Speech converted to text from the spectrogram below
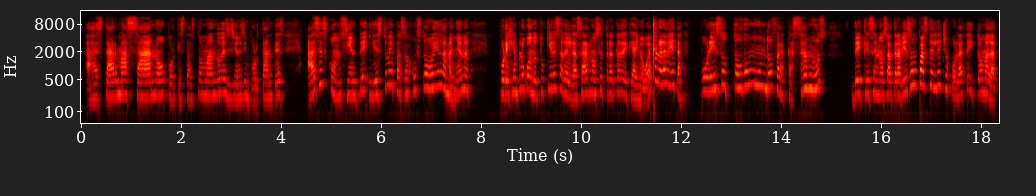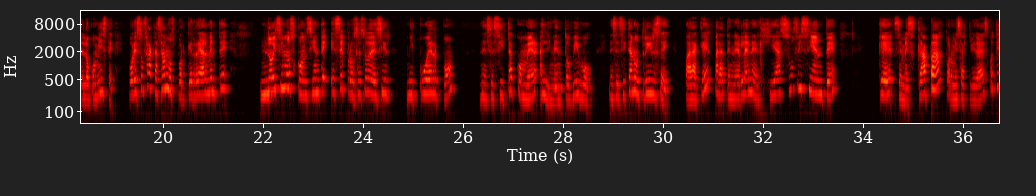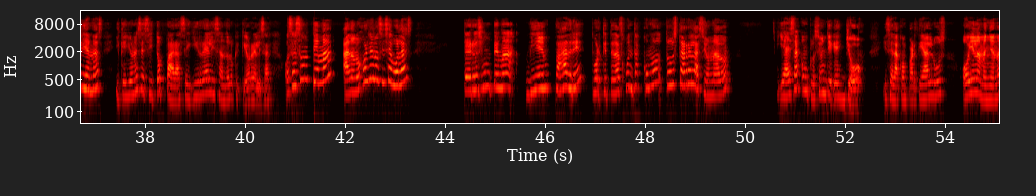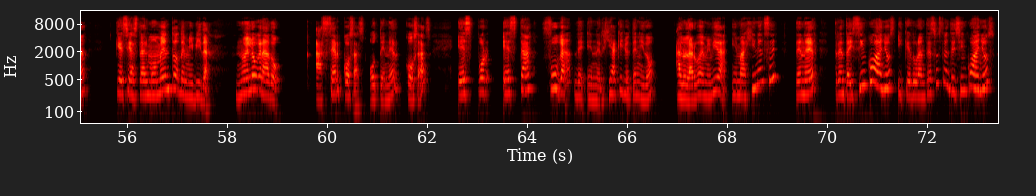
a estar más sano porque estás tomando decisiones importantes haces consciente, y esto me pasó justo hoy en la mañana. Por ejemplo, cuando tú quieres adelgazar, no se trata de que, ay, me voy a poner a dieta. Por eso todo mundo fracasamos de que se nos atraviesa un pastel de chocolate y tómala, te lo comiste. Por eso fracasamos, porque realmente no hicimos consciente ese proceso de decir, mi cuerpo necesita comer alimento vivo, necesita nutrirse. ¿Para qué? Para tener la energía suficiente que se me escapa por mis actividades cotidianas y que yo necesito para seguir realizando lo que quiero realizar. O sea, es un tema, a lo mejor ya los hice bolas, pero es un tema bien padre porque te das cuenta cómo todo está relacionado y a esa conclusión llegué yo y se la compartí a Luz hoy en la mañana, que si hasta el momento de mi vida no he logrado hacer cosas o tener cosas, es por esta fuga de energía que yo he tenido a lo largo de mi vida. Imagínense tener 35 años y que durante esos 35 años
